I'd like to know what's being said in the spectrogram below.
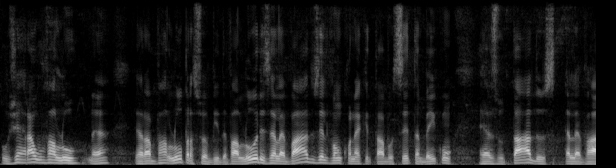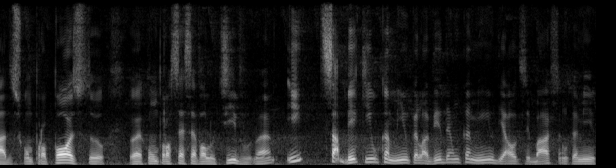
o gerar o valor, né? Gerar valor para a sua vida. Valores elevados, eles vão conectar você também com resultados elevados, com propósito, é, com um processo evolutivo, né? E saber que o caminho pela vida é um caminho de altos e baixos, é um caminho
